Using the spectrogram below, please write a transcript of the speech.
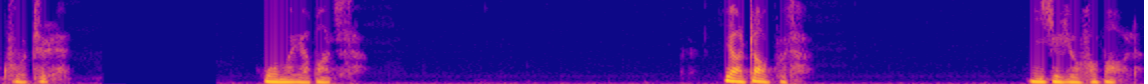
苦之人，我们要帮助他，要照顾他，你就有福报了。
